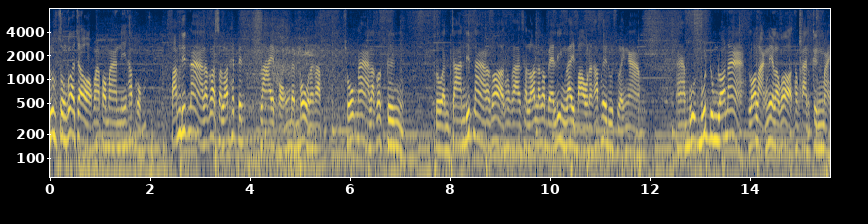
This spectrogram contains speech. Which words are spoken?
รูปทรงก็จะออกมาประมาณนี้ครับผม ปั๊มดิสหน้าแล้วก็สล็อตให้เป็นลายของแบมโบนะครับ โชคหน้าแล้วก็กึง ส่วนจานดิสหน้าแล้วก็ทำการสล็อตแล้วก็แบริ่งไล่เบานะครับเพื่อดูสวยงามบูทบูทดุมล้อหน้าล้อหลังเนี่ยเราก็ทำการกึงใหม่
